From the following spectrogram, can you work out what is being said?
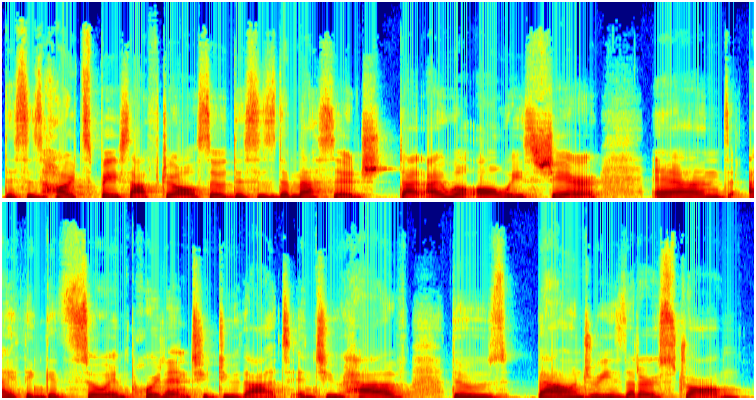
This is heart space after all, so this is the message that I will always share. And I think it's so important to do that and to have those boundaries that are strong.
